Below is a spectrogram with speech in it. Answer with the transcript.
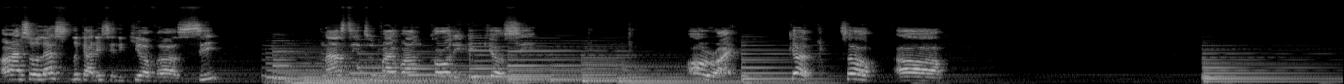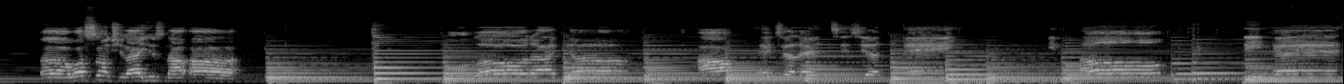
All right, so let's look at this in the key of uh, C. Nasty 251 chord in the key of C. All right, good. So, uh, Uh, what song should I use now? Uh, oh Lord our God, how excellent is your name in all the earth.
